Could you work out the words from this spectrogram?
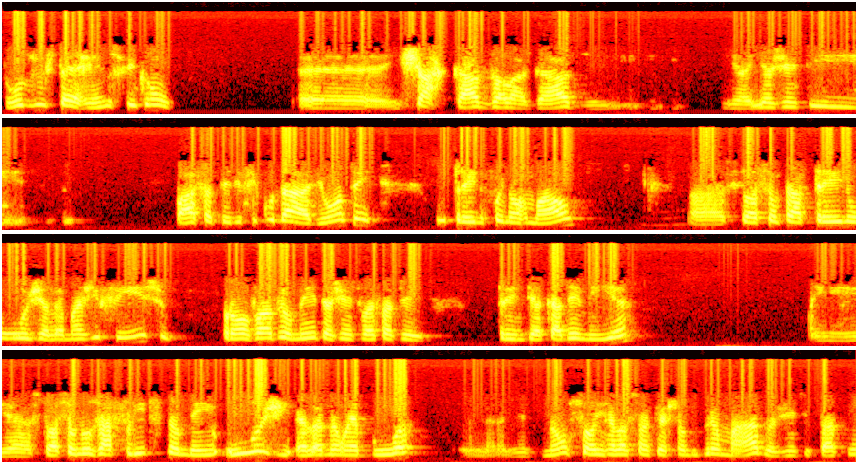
todos os terrenos ficam é, encharcados, alagados, e, e aí a gente passa a ter dificuldade. Ontem o treino foi normal, a situação para treino hoje ela é mais difícil, provavelmente a gente vai fazer treino de academia, e a situação nos aflitos também hoje ela não é boa, né? não só em relação à questão do gramado, a gente está com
